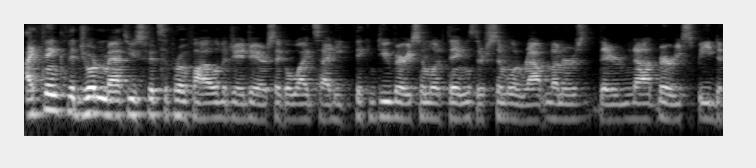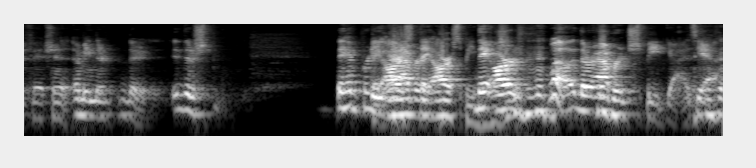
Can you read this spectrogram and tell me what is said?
I think that Jordan Matthews fits the profile of a JJ Arcega Whiteside. He, they can do very similar things. They're similar route runners. They're not very speed deficient. I mean, they're they're they're they have pretty they are average. they are speed. They are well, they're average speed guys. Yeah.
